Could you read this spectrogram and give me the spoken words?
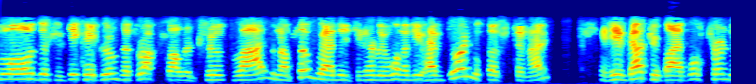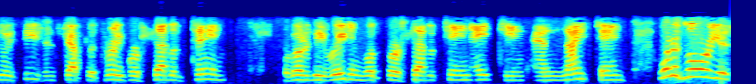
Lord. This is DK Grooms with Rock Solid Truth Live, and I'm so glad that each and every one of you have joined with us tonight. If you've got your Bibles, turn to Ephesians chapter 3, verse 17. We're going to be reading with verse 17, 18, and 19. What a glorious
